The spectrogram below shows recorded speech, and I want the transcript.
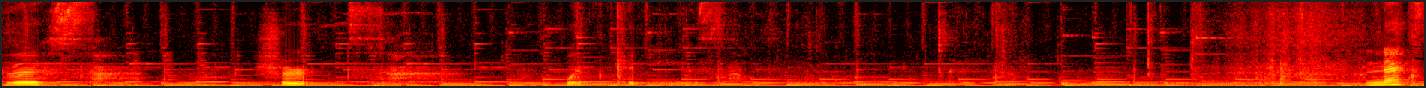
this shirts with kitties. Next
